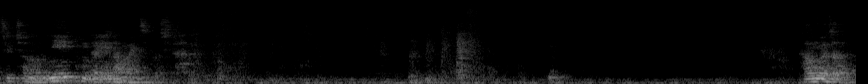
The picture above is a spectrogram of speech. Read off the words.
7천 원이 통장에 남아 있을 것이다. 다음 가자.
